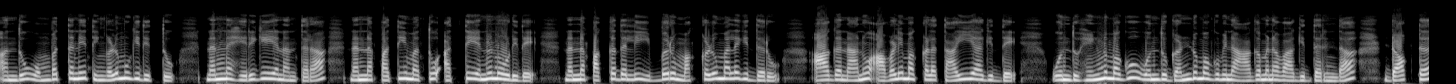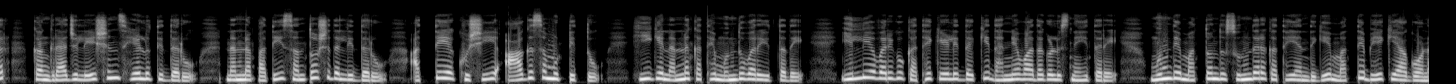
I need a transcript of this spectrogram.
ಅಂದು ಒಂಬತ್ತನೇ ತಿಂಗಳು ಮುಗಿದಿತ್ತು. ನನ್ನ ಹೆರಿಗೆಯ ನಂತರ ನನ್ನ ಪತಿ ಮತ್ತು ಅತ್ತೆಯನ್ನು ನೋಡಿದೆ. ನನ್ನ ಪಕ್ಕದಲ್ಲಿ ಇಬ್ಬರು ಮಕ್ಕಳು ಮಲಗಿದ್ದರು. ಆಗ ನಾನು ಅವಳಿ ಮಕ್ಕಳ ತಾಯಿಯಾಗಿದ್ದೆ. ಒಂದು ಹೆಣ್ಣು ಮಗು, ಒಂದು ಗಂಡು ಮಗುವಿನ ಆಗಮನವಾಗಿದ್ದರಿಂದ ಡಾಕ್ಟರ್ ಕಂಗ್ರ್ಯಾಚುಲೇಷನ್ಸ್ ಹೇಳುತ್ತಿದ್ದರು. ನನ್ನ ಪತಿ ಸಂತೋಷದಲ್ಲಿದ್ದರು. ಅತ್ತೆಯ ಖುಷಿ ಆಗಸ ಮುಟ್ಟಿತ್ತು. ಹೀಗೆ ನನ್ನ ಕಥೆ ಮುಂದುವರಿಯುತ್ತದೆ. ಇಲ್ಲಿಯವರೆಗೂ ಕಥೆ ಕೇಳಿದ್ದಕ್ಕೆ ಧನ್ಯವಾದಗಳು ಸ್ನೇಹಿತರೆ. ಮುಂದೆ ಮತ್ತೊಂದು ಸುಂದರ ಕಥೆಯೊಂದಿಗೆ ಮತ್ತೆ ಭೇಟಿಯಾಗೋಣ.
